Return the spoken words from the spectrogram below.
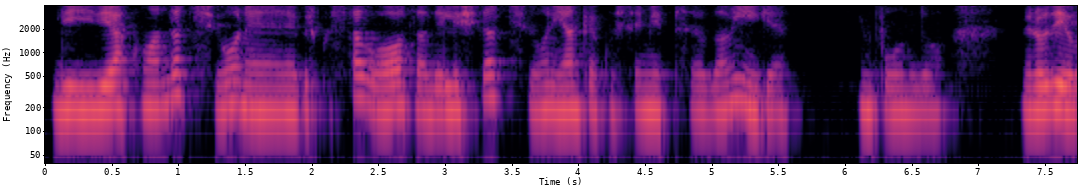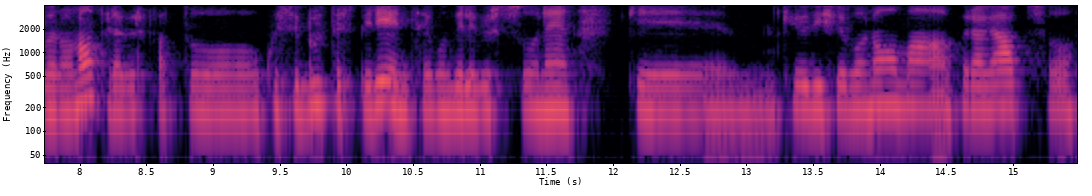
di, di, raccomandazione per questa cosa, delle citazioni anche a queste mie pseudo amiche, in fondo. Me lo devono, no? Per aver fatto queste brutte esperienze con delle persone che, che io dicevo no, ma quel ragazzo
